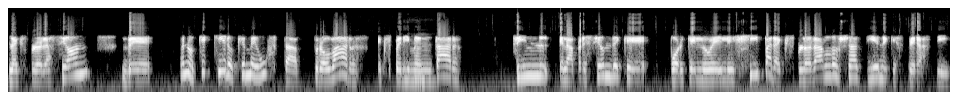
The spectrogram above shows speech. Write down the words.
La exploración de, bueno, ¿qué quiero? ¿Qué me gusta? Probar, experimentar sin la presión de que porque lo elegí para explorarlo ya tiene que ser así,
